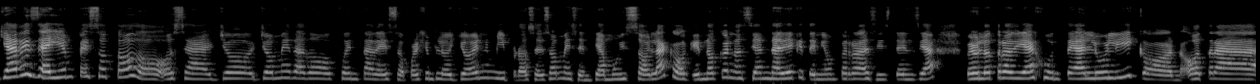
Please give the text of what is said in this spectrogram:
ya desde ahí empezó todo, o sea, yo, yo me he dado cuenta de eso. Por ejemplo, yo en mi proceso me sentía muy sola, como que no conocía a nadie que tenía un perro de asistencia, pero el otro día junté a Luli con otra,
